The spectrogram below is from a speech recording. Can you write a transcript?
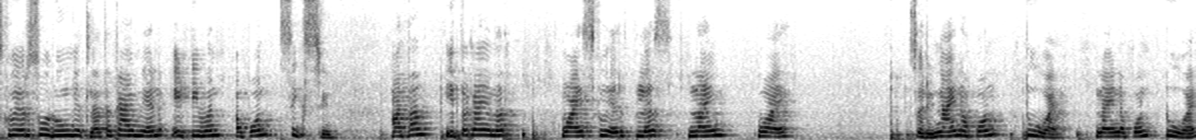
स्क्वेअर सोडवून घेतला तर काय मिळेल? एटी वन अपॉन सिक्स्टीन मग आता इथं काय येणार? Y square plus nine Y sorry nine upon two Y nine upon two Y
